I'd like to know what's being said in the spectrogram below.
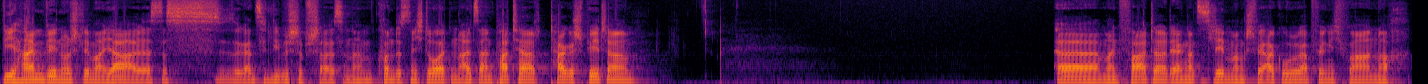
Wie Heimweh nur schlimmer. Ja, das ist diese ganze Liebeschip-Scheiße, ne? Konnte es nicht deuten. Als ein paar Ta Tage später äh, mein Vater, der ein ganzes Leben lang schwer alkoholabhängig war, nach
